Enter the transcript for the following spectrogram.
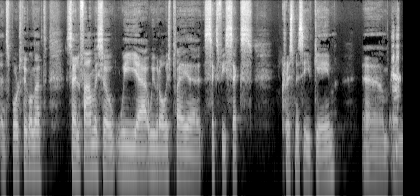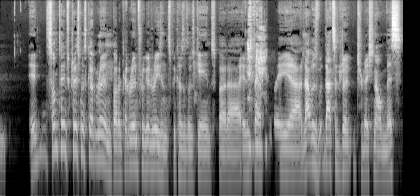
and sports people in that side of the family. So we uh, we would always play a six v six Christmas Eve game, um, and it sometimes Christmas got ruined, but it got ruined for good reasons because of those games. But uh, it was definitely uh, that was that's a tra- tradition I'll miss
